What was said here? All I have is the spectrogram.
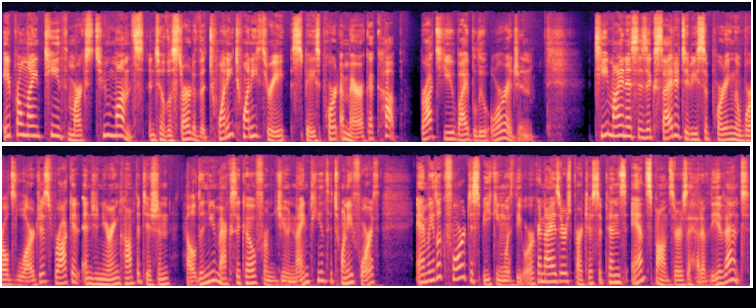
April 19th marks two months until the start of the 2023 Spaceport America Cup, brought to you by Blue Origin. T Minus is excited to be supporting the world's largest rocket engineering competition held in New Mexico from June 19th to 24th, and we look forward to speaking with the organizers, participants, and sponsors ahead of the event.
